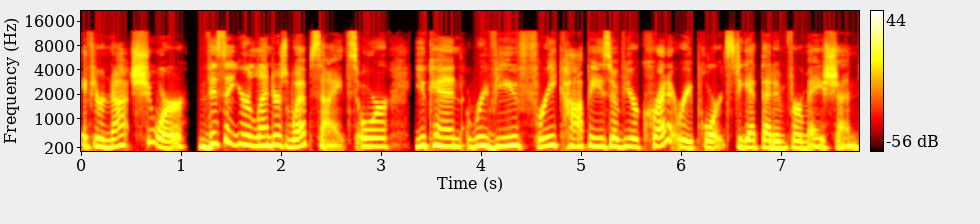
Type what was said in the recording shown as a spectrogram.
If you're not sure, visit your lender's websites or you can review free copies of your credit reports to get that information.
